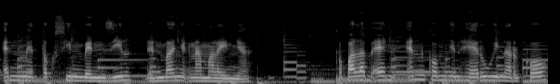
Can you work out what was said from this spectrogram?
N-metoksin benzil, dan banyak nama lainnya. Kepala BNN Komjen Heru Winarko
